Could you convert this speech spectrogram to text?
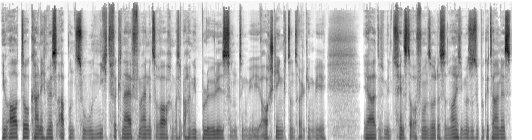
Im Auto kann ich mir es ab und zu nicht verkneifen, eine zu rauchen, was halt auch irgendwie blöd ist und irgendwie auch stinkt und halt irgendwie, ja, mit Fenster offen und so, dass es auch nicht immer so super getan ist.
